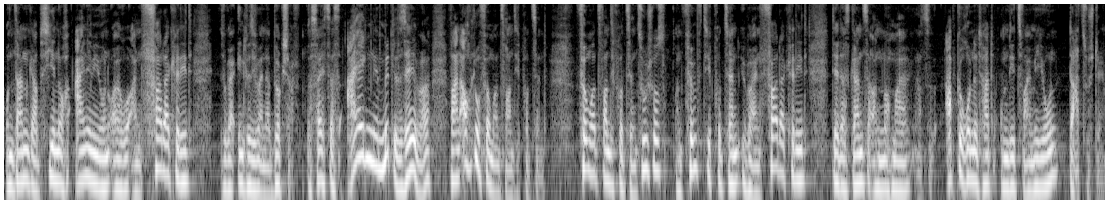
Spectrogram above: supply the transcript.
und dann gab es hier noch eine Million Euro an Förderkredit, sogar inklusive einer Bürgschaft. Das heißt, das eigene Mittel selber waren auch nur 25 Prozent. 25 Prozent Zuschuss und 50 Prozent über einen Förderkredit, der das Ganze auch nochmal abgerundet hat, um die zwei Millionen darzustellen.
